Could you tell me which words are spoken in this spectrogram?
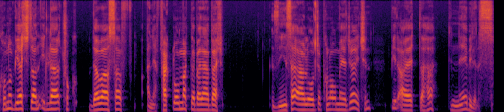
konu bir açıdan illa çok devasa hani farklı olmakla beraber zihinsel ağırlığı olacak konu olmayacağı için bir ayet daha dinleyebiliriz.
